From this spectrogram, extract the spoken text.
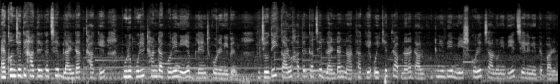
এখন যদি হাতের কাছে ব্লাইন্ডার থাকে, পুরোপুরি ঠান্ডা করে নিয়ে ব্লেন্ড করে নেবেন। যদি কারও হাতের কাছে ব্লাইন্ডার না থাকে, ওই ক্ষেত্রে আপনারা ডাল ঘুটনি দিয়ে মেশ করে চালনি দিয়ে চেলে নিতে পারেন।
